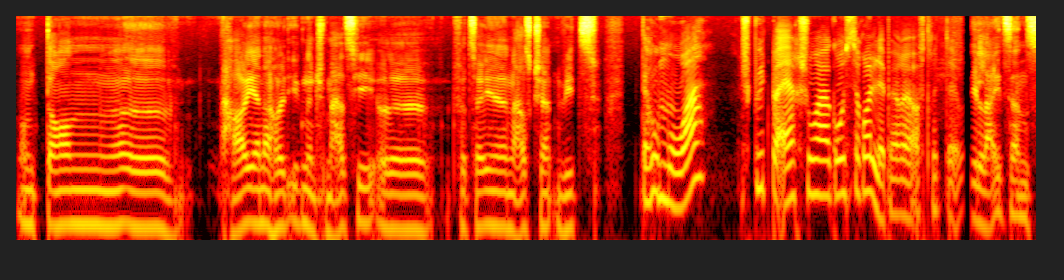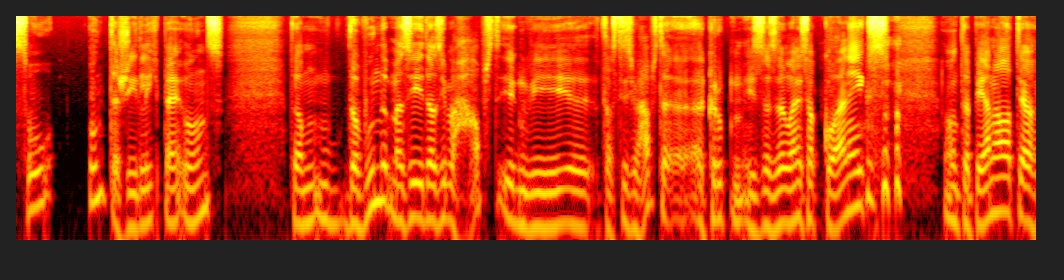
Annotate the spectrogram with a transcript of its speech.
und dann äh, hau ich einer halt irgendeinen Schmerz hin oder verzeihe ihnen einen ausgeschnitten Witz. Der Humor spielt bei euch schon eine große Rolle bei euren Auftritten. Die Leute sind so unterschiedlich bei uns. Da, da wundert man sich, dass überhaupt irgendwie, äh, dass das überhaupt eine, Gruppe ist. Also der eine sagt gar nichts und der Bernhard, der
